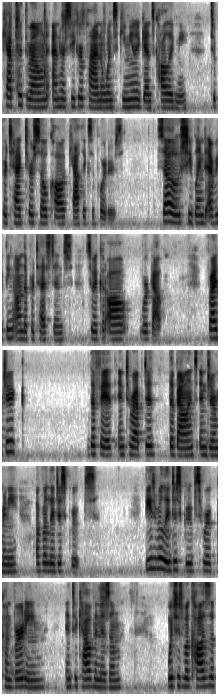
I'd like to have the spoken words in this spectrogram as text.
kept her throne and her secret plan when scheming against Coligny to protect her so called Catholic supporters. So she blamed everything on the Protestants so it could all work out. Frederick V interrupted the balance in Germany of religious groups. These religious groups were converting into Calvinism, which is what caused the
